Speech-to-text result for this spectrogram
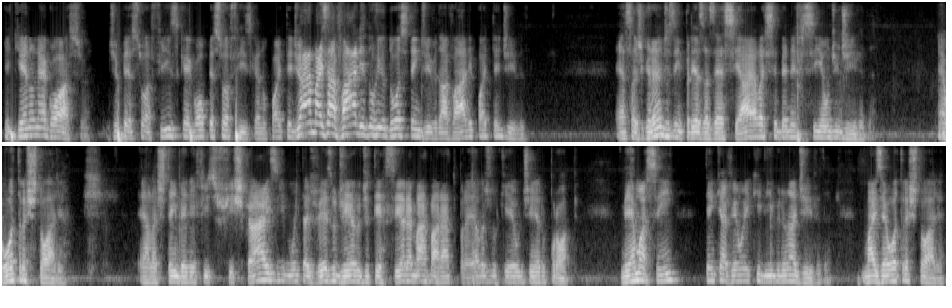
pequeno negócio de pessoa física é igual pessoa física, não pode ter dívida. Ah, mas a Vale do Rio Doce tem dívida. A Vale pode ter dívida. Essas grandes empresas SA, elas se beneficiam de dívida. É outra história. Elas têm benefícios fiscais e muitas vezes o dinheiro de terceiro é mais barato para elas do que o dinheiro próprio. Mesmo assim, tem que haver um equilíbrio na dívida. Mas é outra história.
